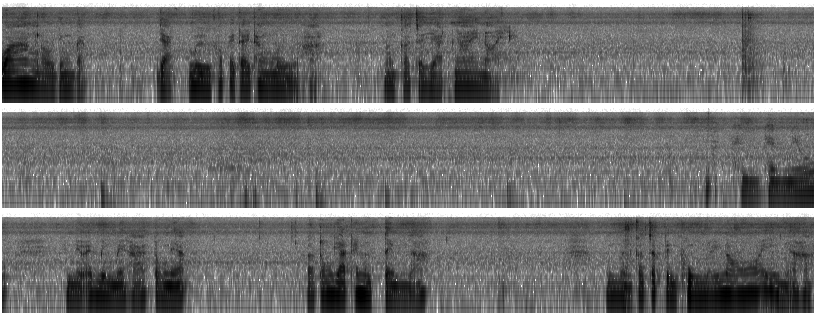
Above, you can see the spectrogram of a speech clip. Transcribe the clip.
กว้างเรายังแบบยัดมือเข้าไปได้ทั้งมือค่ะ มันก็จะยัดง่ายหน่อย เห็นเห็นนิ้ว เห็นนิ้วแอดมินไหมคะ ตรงเนี้ย เราต้องยัดให้มันเต็มนะ มันเหมือนก็จะเป็นพุงน้อยๆอย่างเงี้ยค่ะ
